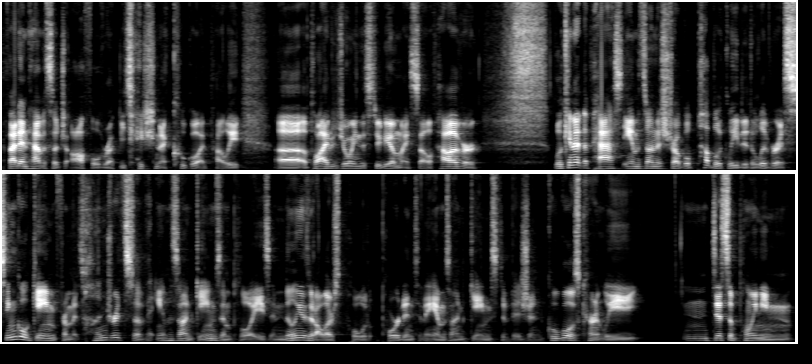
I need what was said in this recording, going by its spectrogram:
if I didn't have such awful reputation at Google, I'd probably uh, apply to join the studio myself. However, Looking at the past, Amazon has struggled publicly to deliver a single game from its hundreds of Amazon Games employees and millions of dollars poured, poured into the Amazon Games division. Google is currently disappointing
